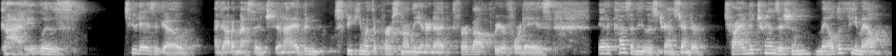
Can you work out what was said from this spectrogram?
God, it was two days ago, I got a message, and I had been speaking with a person on the internet for about three or four days. They had a cousin who was transgender, trying to transition male to female,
